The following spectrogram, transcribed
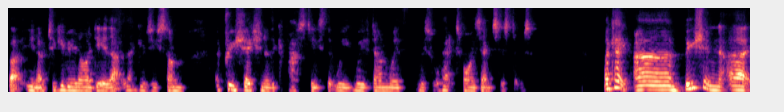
But, you know, to give you an idea, that, that gives you some appreciation of the capacities that we, we've done with, with sort of XYZ systems. Okay, uh, Bhushan, uh,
